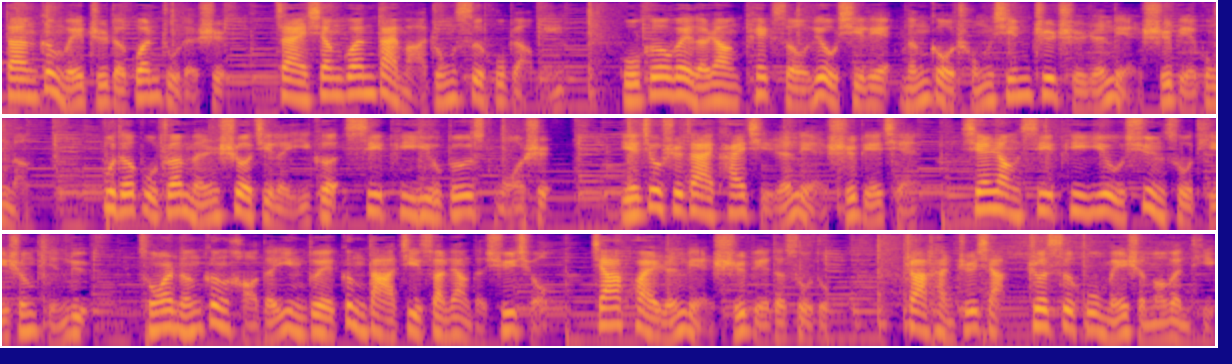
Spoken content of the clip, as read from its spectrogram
但更为值得关注的是，在相关代码中似乎表明，谷歌为了让 Pixel 六系列能够重新支持人脸识别功能。不得不专门设计了一个 CPU Boost 模式，也就是在开启人脸识别前，先让 CPU 迅速提升频率，从而能更好的应对更大计算量的需求，加快人脸识别的速度。乍看之下，这似乎没什么问题，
